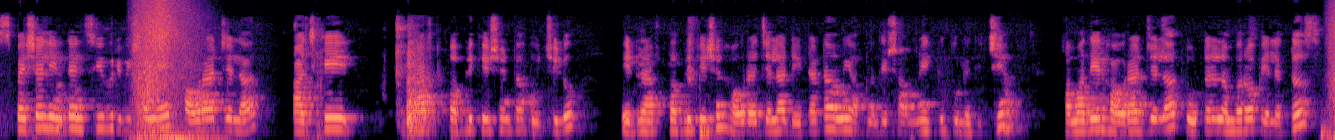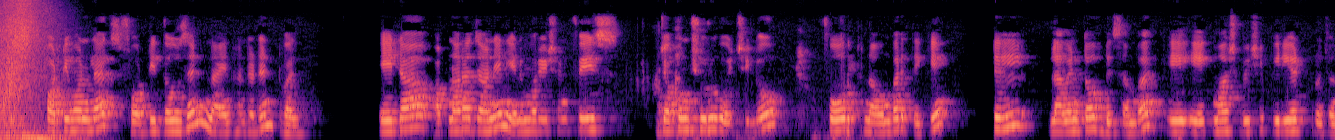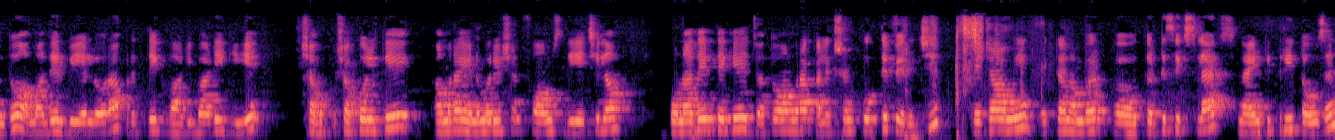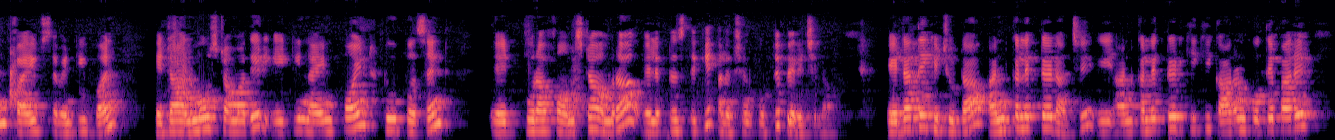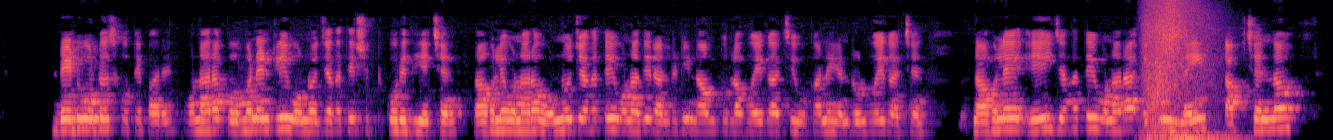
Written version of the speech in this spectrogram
Special intensive রিভিশনে Howrah জেলা আজকে draft পাবলিকেশনটা হয়েছিল। এই ড্রাফট পাবলিকেশন হাওড়া জেলা ডেটাটা আমি আপনাদের সামনে একটু তুলে দিচ্ছি। আমাদের হাওড়া জেলা total number of electors forty one lakhs forty thousand nine hundred and twelve এটা আপনারা জানেন এনুমারেশন ফেজ যখন শুরু হয়েছিল ফোর্থ নভেম্বর থেকে টিল ইলেভেন্থ অফ ডিসেম্বর এই এক মাস বেশি পিরিয়ড পর্যন্ত আমাদের বিএলওরা প্রত্যেক বাড়ি বাড়ি গিয়ে সকলকে আমরা এনুমারেশন ফর্মস দিয়েছিলাম। ওনাদের থেকে যত আমরা কালেকশন করতে পেরেছি, এটা আমি একটা number thirty six lakhs ninety three thousand five seventy one এটা অলমোস্ট আমাদের eighty nine point two percent পুরা ফর্মসটা আমরা ইলেক্টর্স থেকে কালেকশন করতে পেরেছিলাম। এটাতে কিছুটা আনকালেক্টেড আছে। এই আনকালেক্টেড কি কি কারণ হতে পারে? ডেড ভোটার্স হতে পারে। ওনারা পার্মানেন্টলি অন্য জায়গাতে শিফট করে দিয়েছেন। না হলে ওনারা অন্য জায়গাতে ওনাদের অলরেডি নাম তোলা হয়ে গেছে, ওখানে এনরোল হয়ে গেছেন। না হলে এই জায়গাতে ওনারা একটু নেই থাকছেন না।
